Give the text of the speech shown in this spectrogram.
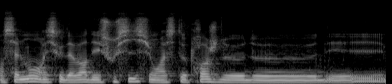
euh, on risque d'avoir des soucis si on reste proche de, de- des,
